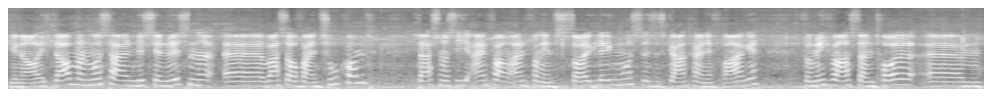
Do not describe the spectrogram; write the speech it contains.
Genau, ich glaube man muss halt ein bisschen wissen, äh, was auf einen zukommt, dass man sich einfach am Anfang ins Zeug legen muss, das ist gar keine Frage. Für mich war es dann toll, ähm,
